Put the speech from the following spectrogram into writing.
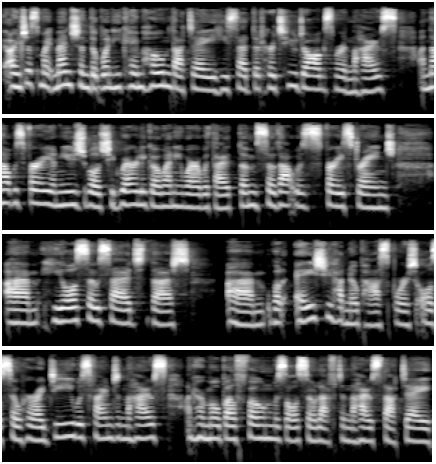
I just might mention that when he came home that day, he said that her two dogs were in the house, and that was very unusual. She'd rarely go anywhere without them, so that was very strange. Um, he also said that um, well, A, she had no passport. Also, her ID was found in the house and her mobile phone was also left in the house that day.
